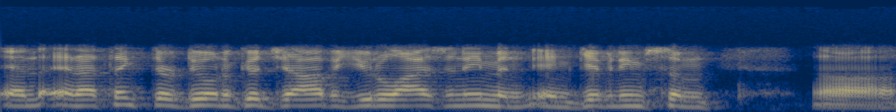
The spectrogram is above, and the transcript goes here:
and and I think they're doing a good job of utilizing him and, and giving him some uh,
